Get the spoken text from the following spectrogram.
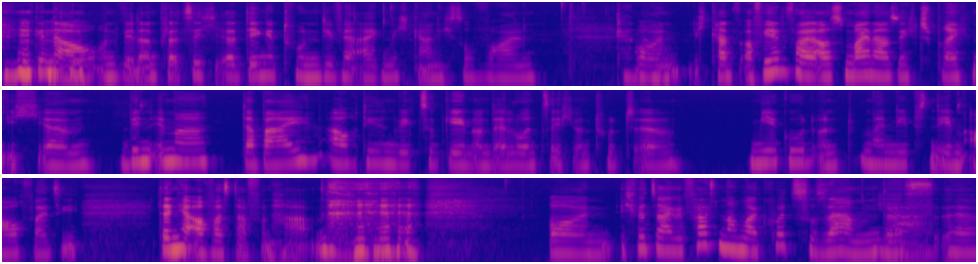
genau, und wir dann plötzlich äh, Dinge tun, die wir eigentlich gar nicht so wollen. Genau. Und ich kann auf jeden Fall aus meiner Sicht sprechen. Ich ähm, bin immer dabei, auch diesen Weg zu gehen und er lohnt sich und tut äh, mir gut und meinen Liebsten eben auch, weil sie dann ja auch was davon haben. und ich würde sagen, wir fassen noch mal kurz zusammen, ja. dass äh,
